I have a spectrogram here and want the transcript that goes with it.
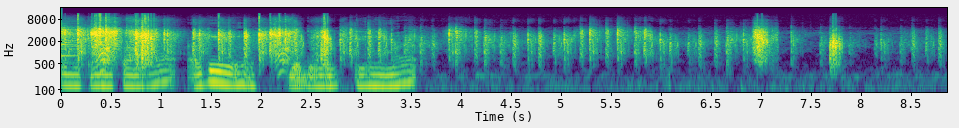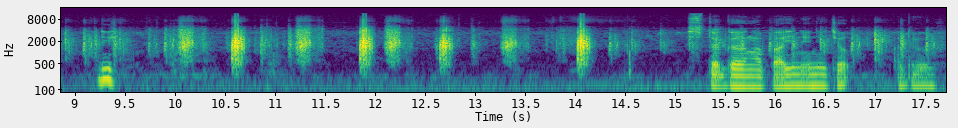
ini kenapa mak aduh jadi begini mak di astaga ngapain ini cok? Aduh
